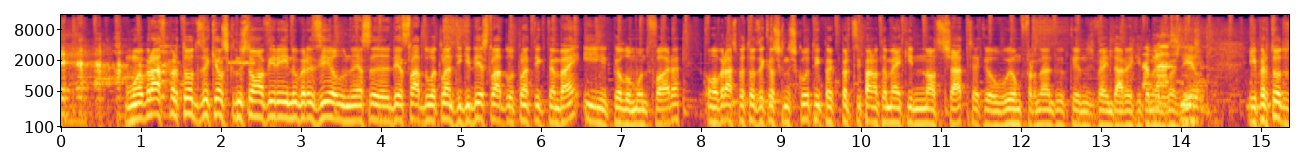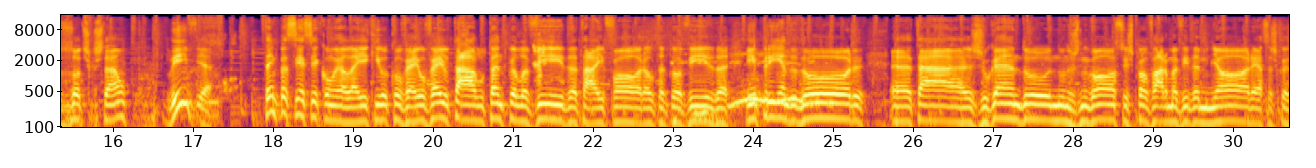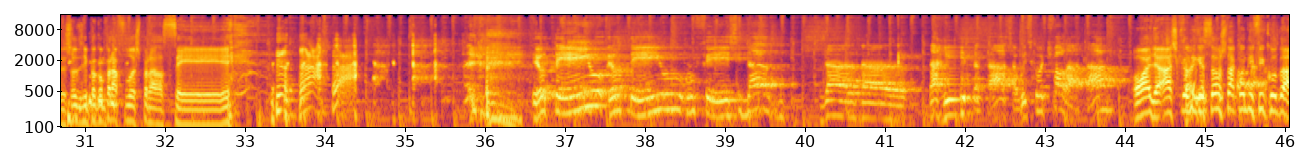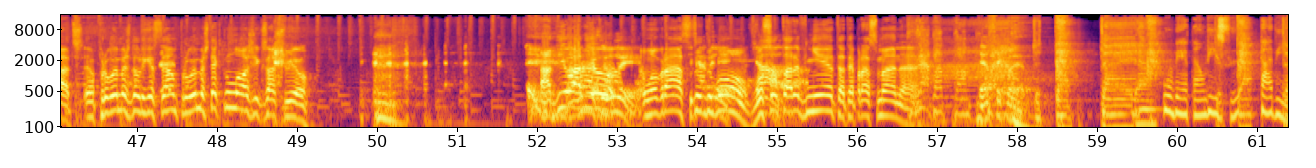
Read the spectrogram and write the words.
Um abraço para todos aqueles que nos estão a ouvir aí no Brasil, nesse, desse lado do Atlântico e deste lado do Atlântico também, e pelo mundo fora. Um abraço para todos aqueles que nos escutam e para que participaram também aqui no nosso chat, aqui é o Wilmo Fernando que nos vem dar aqui também os bons dias. E para todos os outros que estão. Lívia! Tem paciência com ele aí, que que o velho. O velho está lutando pela vida, está aí fora, lutando pela vida, empreendedor, eh, está jogando nos negócios para levar uma vida melhor, essas coisas todas, e para comprar flores para você. Eu tenho, eu tenho o Face da, da, da, da Rita, tá? Só isso que eu vou te falar, tá? Olha, acho que a ligação está com dificuldades. Eh, Problemas da ligação, problemas tecnológicos, acho eu. Adio, Um abraço, adio. Um abraço, Fica tudo bem. bom. Vou Tchau. soltar a vinheta. Até para a semana. Essa é. O Betão disse, tá dito.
